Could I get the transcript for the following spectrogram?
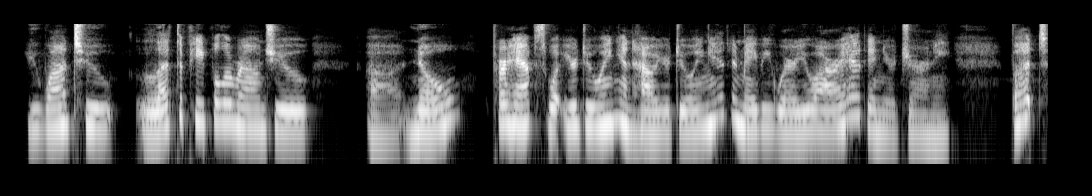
You want to let the people around you uh, know perhaps what you're doing and how you're doing it, and maybe where you are at in your journey. But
